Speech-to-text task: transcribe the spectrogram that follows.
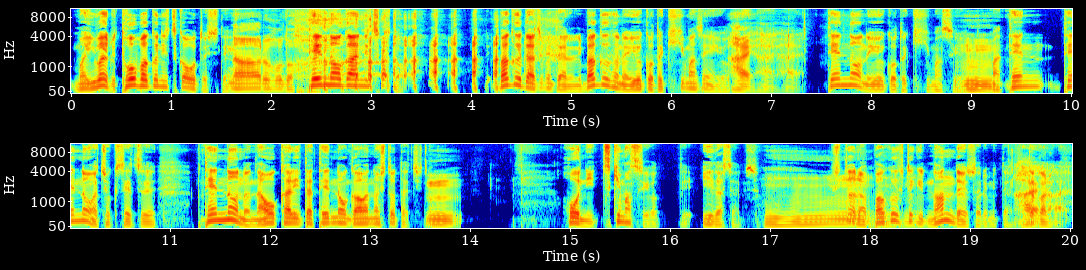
まあ、いわゆる倒幕に使おうとしてなるほど。天皇側につくと。で幕府で集めたのに幕府の言うこと聞きませんよ、はいはいはい。天皇の言うこと聞きますよ、うん。まあ、天天皇は直接天皇の名を借りた天皇側の人たちのうん。方につきますよって言い出したんですよ、うーん。そしたら幕府的になんだよそれみたいな、だからはい。はい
